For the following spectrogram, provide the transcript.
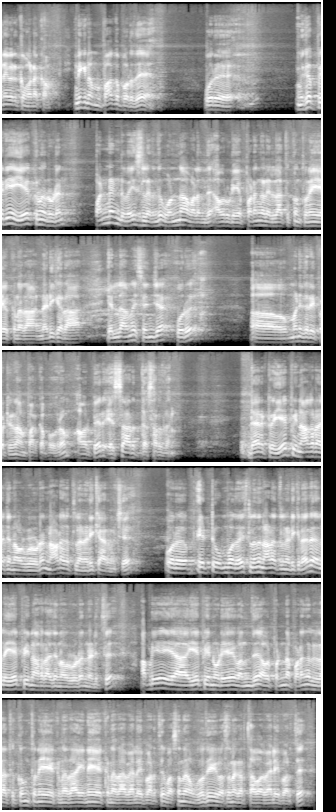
அனைவருக்கும் வணக்கம். இன்றைக்கி நம்ம பார்க்க போகிறது ஒரு மிகப்பெரிய இயக்குனருடன் பன்னெண்டு வயசுலேருந்து ஒன்றா வளர்ந்து அவருடைய படங்கள் எல்லாத்துக்கும் துணை இயக்குனரா நடிகரா எல்லாமே செஞ்ச ஒரு மனிதரை பற்றி நாம் பார்க்க போகிறோம். அவர் பேர் S R Dasarathan. Director A P Nagarajan அவர்களுடன் நாடகத்தில் நடிக்க ஆரம்பித்து ஒரு எட்டு ஒம்பது வயசுலேருந்து நாடகத்தில் நடிக்கிறாரு. அதில் ஏபி நாகராஜன் அவர்களுடன் நடித்து அப்படியே ஏபிஎனுடைய வந்து அவர் பண்ண படங்கள் எல்லாத்துக்கும் துணை இயக்குனராக இணை இயக்குனராக வேலை பார்த்து வசன உதவி வசனகர்த்தாவாக வேலை பார்த்து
